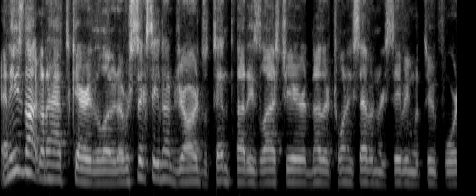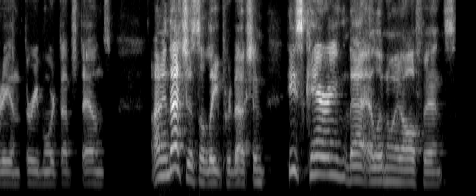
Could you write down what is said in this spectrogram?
and he's not going to have to carry the load. Over sixteen hundred yards with ten tutties last year, another twenty-seven receiving with two forty and three more touchdowns. I mean, that's just elite production. He's carrying that Illinois offense,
